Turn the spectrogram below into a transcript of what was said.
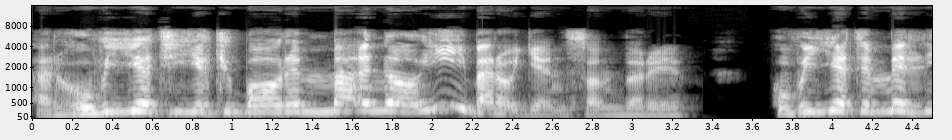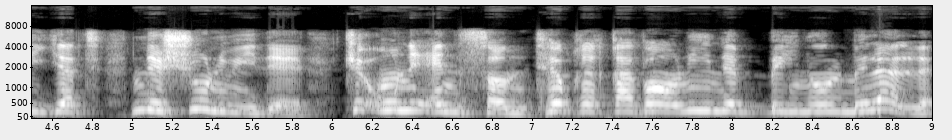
هر هویتی یک بار معنایی برای انسان داره. هویت ملیت نشون میده که اون انسان طبق قوانین بین الملل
